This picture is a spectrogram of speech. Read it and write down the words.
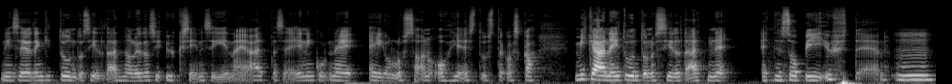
niin se jotenkin tuntui siltä, että ne oli tosi yksin siinä ja että se ei, niin kuin, ne ei ollut saanut ohjeistusta, koska mikään ei tuntunut siltä, että ne, että ne sopii yhteen. Mm.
